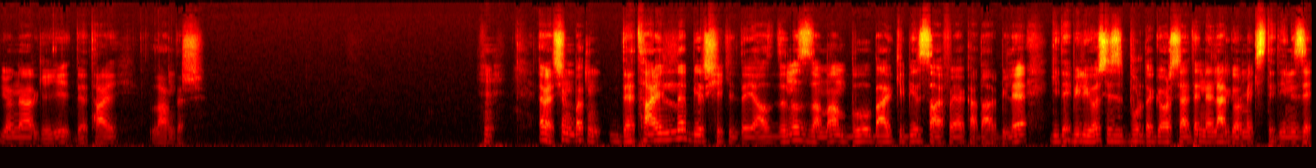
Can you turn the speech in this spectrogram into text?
yönergeyi detaylandır. Evet şimdi bakın detaylı bir şekilde yazdığınız zaman bu belki bir sayfaya kadar bile gidebiliyor. Siz burada görselde neler görmek istediğinizi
